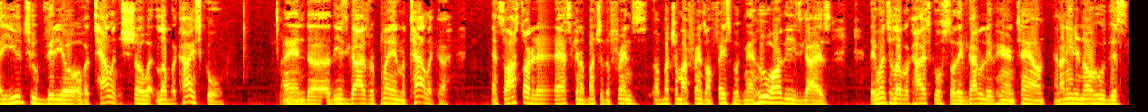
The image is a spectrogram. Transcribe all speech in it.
a YouTube video of a talent show at Lubbock High School, and uh, these guys were playing Metallica. And so I started asking a bunch of the friends, a bunch of my friends on Facebook, man, who are these guys? They went to Lubbock High School, so they've got to live here in town. And I need to know who this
